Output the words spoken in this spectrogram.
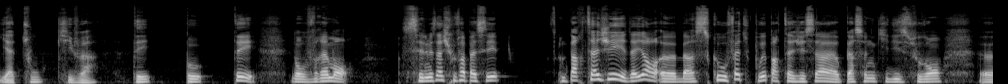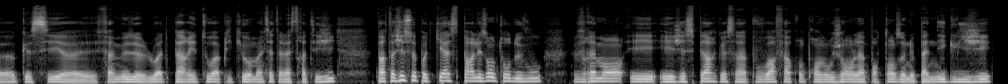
il y a tout qui va Donc vraiment, c'est le message que je vous faire passer. Partagez. D'ailleurs, euh, ben, ce que vous faites, vous pouvez partager ça aux personnes qui disent souvent euh, que c'est euh, fameuse loi de Pareto appliquée au mindset à la stratégie. Partagez ce podcast, parlez-en autour de vous, vraiment, et, et j'espère que ça va pouvoir faire comprendre aux gens l'importance de ne pas négliger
